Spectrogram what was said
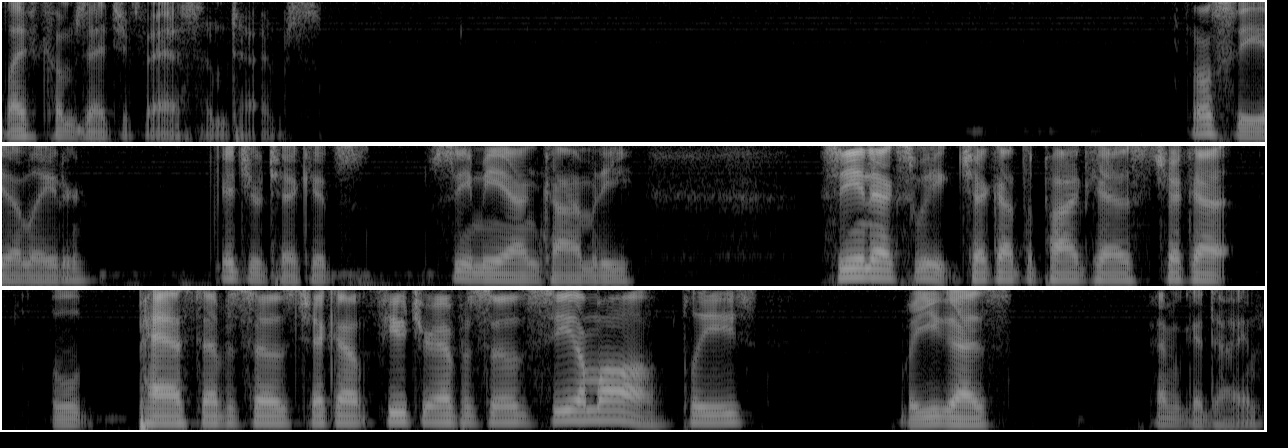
life comes at you fast sometimes. I'll see you later. Get your tickets. See me on comedy. See you next week. Check out the podcast. Check out past episodes. Check out future episodes. See them all, please. But you guys have a good time.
